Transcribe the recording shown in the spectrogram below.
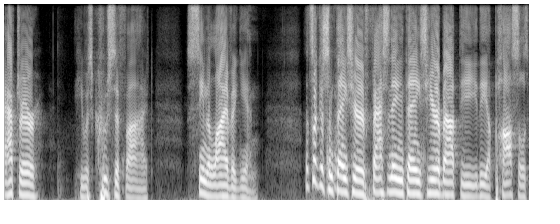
after He was crucified, seen alive again. Let's look at some things here, fascinating things here about the, the apostles.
